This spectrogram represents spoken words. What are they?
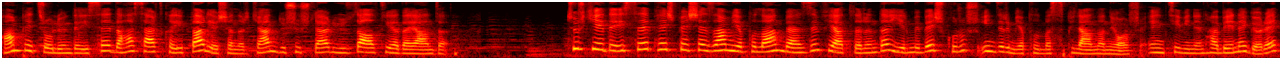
ham petrolünde ise daha sert kayıplar yaşanırken düşüşler %6'ya dayandı. Türkiye'de ise peş peşe zam yapılan benzin fiyatlarında 25 kuruş indirim yapılması planlanıyor. NTV'nin haberine göre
